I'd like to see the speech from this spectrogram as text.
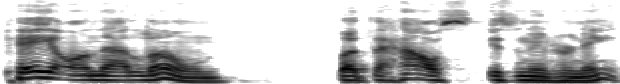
pay on that loan, but the house isn't in her name.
